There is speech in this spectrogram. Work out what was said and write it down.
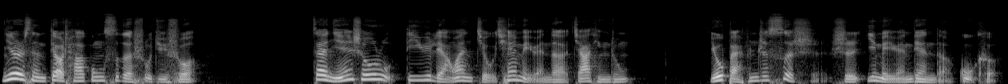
尼尔森调查公司的数据说，在年收入低于两万九千美元的家庭中，有百分之四十是一美元店的顾客。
